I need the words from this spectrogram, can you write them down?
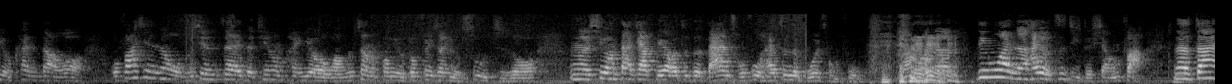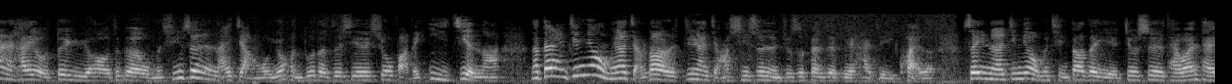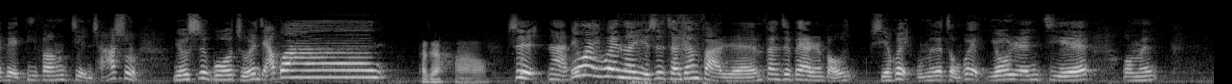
有看到哦，我发现呢，我们现在的听众朋友、网络上的朋友都非常有素质哦。那么希望大家不要这个答案重复，还真的不会重复。然后呢，另外呢，还有自己的想法。那当然还有对于哦，这个我们新生人来讲哦，有很多的这些修法的意见啊。那当然，今天我们要讲到的，既然讲到新生人，就是犯罪被害这一块了。所以呢，今天我们请到的也就是台湾台北地方检察署刘世国主任检察官。大家好，是那另外一位呢，也是财产法人犯罪被害人保护协会我们的总会游仁杰，我们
